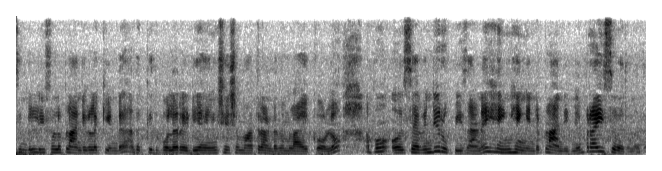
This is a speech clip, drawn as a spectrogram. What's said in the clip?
സിംഗിൾ ലീഫുള്ള പ്ലാന്റുകളൊക്കെ ഉണ്ട്. അതൊക്കെ ഇതുപോലെ റെഡി ആയതിനു ശേഷം മാത്രമാണ് നമ്മൾ അയക്കുള്ളൂ. അപ്പോൾ സെവന്റി റുപ്പീസാണ് ഹെങ് ഹെങ്ങിന്റെ പ്ലാന്റിന്റെ പ്രൈസ് വരുന്നത്.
